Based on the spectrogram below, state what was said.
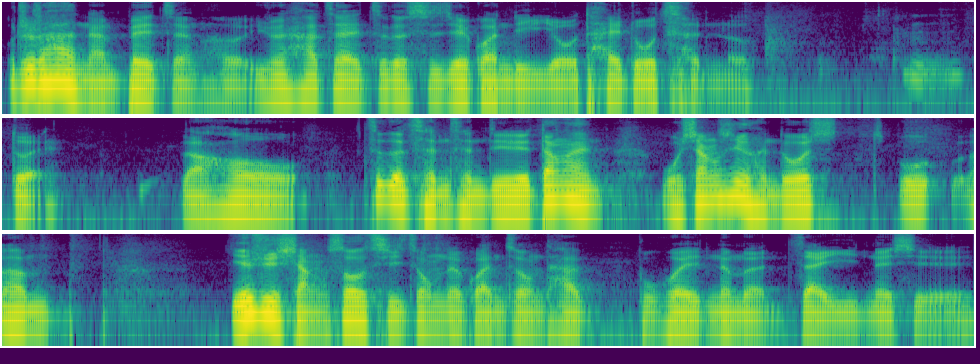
我觉得它很难被整合，因为它在这个世界观里有太多层了。嗯，对。然后这个层层叠叠，当然我相信很多我嗯，也许享受其中的观众他不会那么在意那些，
